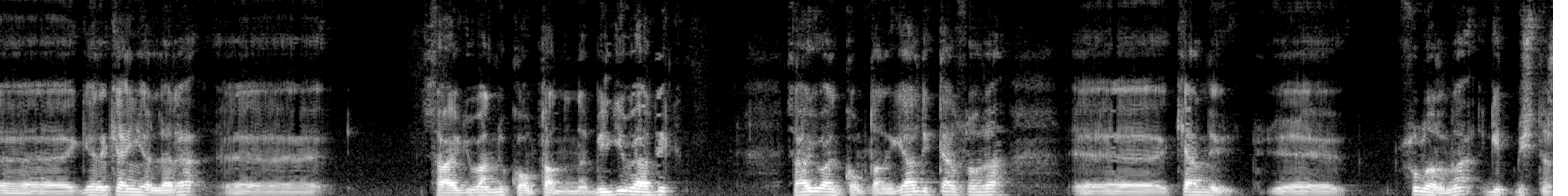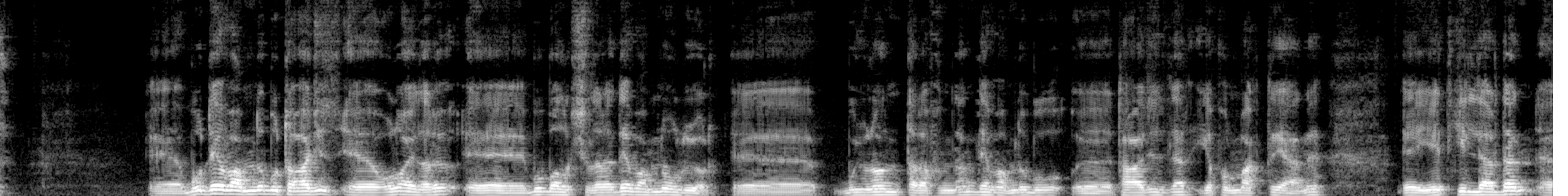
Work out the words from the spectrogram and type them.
e, gereken yerlere e, sahil güvenlik komutanlığına bilgi verdik. Sahil güvenlik komutanı geldikten sonra e, kendi e, sularına gitmiştir. E, bu devamlı bu taciz e, olayları e, bu balıkçılara devamlı oluyor. E, bu Yunan tarafından devamlı bu e, tacizler yapılmakta yani. E, yetkililerden e,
